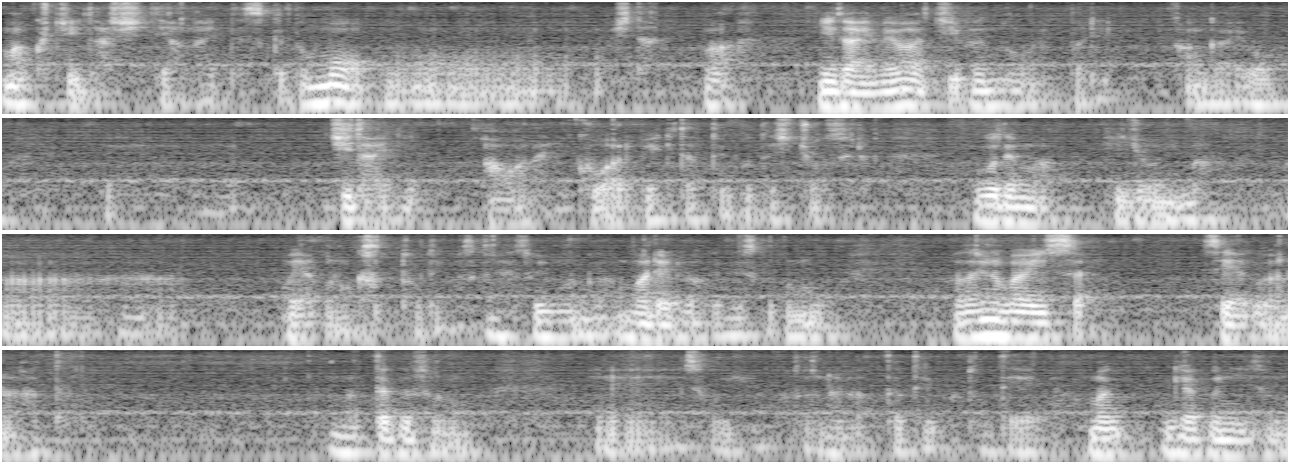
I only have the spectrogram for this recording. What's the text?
まあ、口出しではないですけどもしたり、まあ、2代目は自分のやっぱり考えを、えー、時代に合わないこうあるべきだということで主張するここでまあ非常にまあ親子の葛藤といいますかねそういうものが生まれるわけですけども私の場合一切制約がなかったと。全くその、えー、そういうことがなかったということで、まあ、逆にその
